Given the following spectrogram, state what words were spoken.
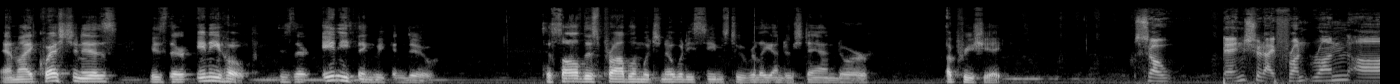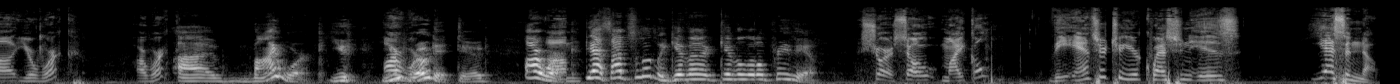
And my question is: Is there any hope? Is there anything we can do to solve this problem, which nobody seems to really understand or appreciate? So Ben, should I front run uh, your work? Our work? Uh, my work. You you Our work. wrote it, dude. Our work. Um, yes, absolutely. Give a give a little preview. Sure. So, Michael, the answer to your question is yes and no.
